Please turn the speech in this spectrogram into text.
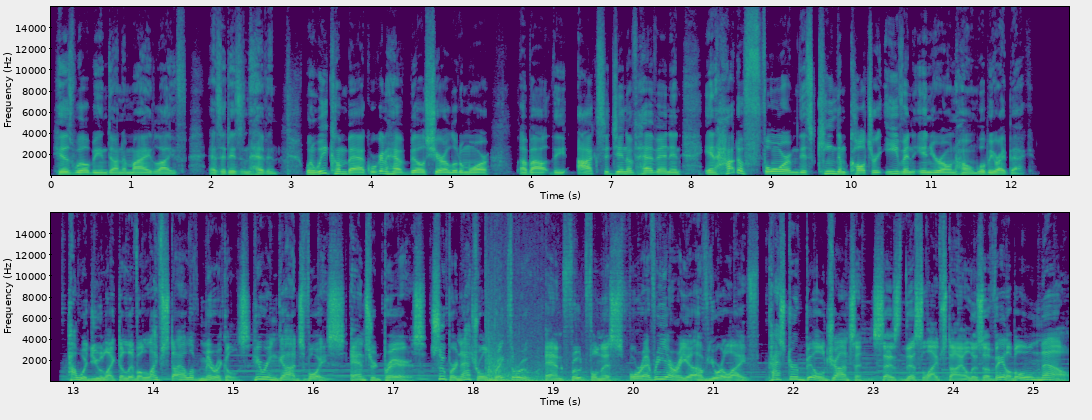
His will being done in my life as it is in heaven. When we come back, we're going to have Bill share a little more about the oxygen of heaven and and how to form this kingdom culture even in your own home. We'll be right back. How would you like to live a lifestyle of miracles, hearing God's voice, answered prayers, supernatural breakthrough, and fruitfulness for every area of your life? Pastor Bill Johnson says this lifestyle is available now.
